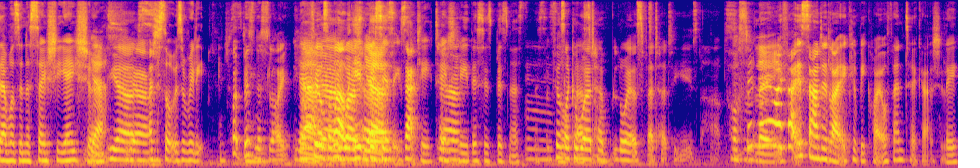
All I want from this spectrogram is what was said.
there was an association. Yes. yeah. Yeah. I just thought it was a really interesting. Quite business-like. Yeah. Feels like well, it, Yeah. this is exactly totally. This is business. This mm. is Feels not like a word her lawyers fed her to use, perhaps. Possibly. No, I thought it sounded like it could be quite authentic, actually.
